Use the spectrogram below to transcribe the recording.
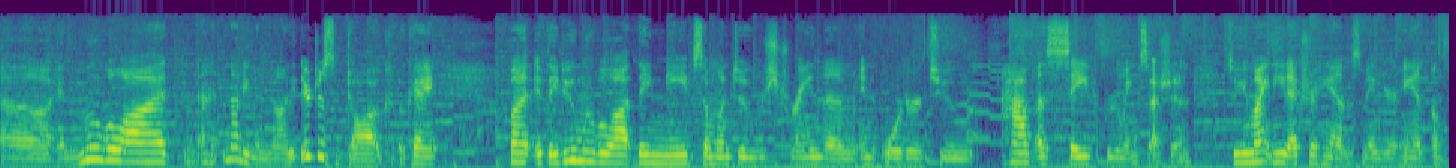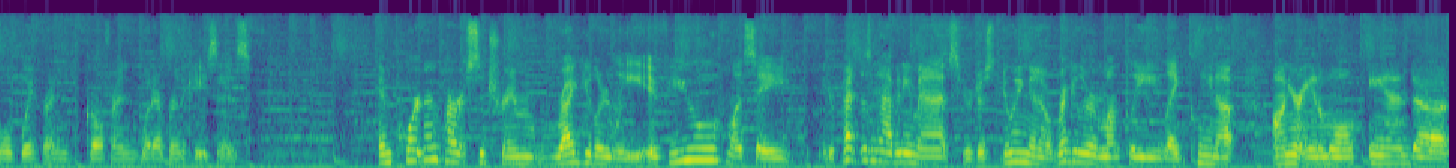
uh, and move a lot. Not even naughty, they're just dogs, okay? But if they do move a lot, they need someone to restrain them in order to have a safe grooming session. So you might need extra hands, maybe your aunt, uncle, boyfriend, girlfriend, whatever the case is. Important parts to trim regularly. If you, let's say, your pet doesn't have any mats, you're just doing a regular monthly like cleanup on your animal and uh,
